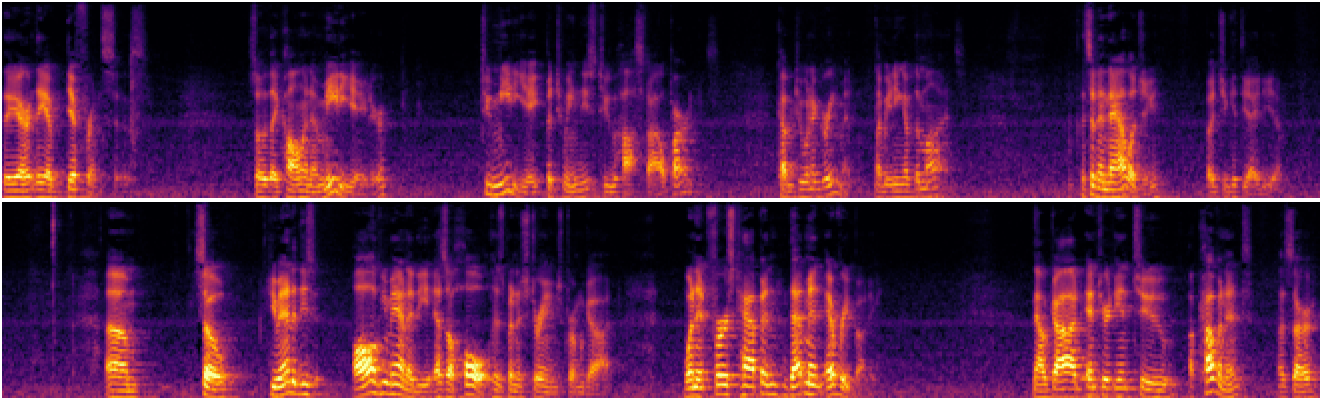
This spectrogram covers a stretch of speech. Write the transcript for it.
They, are, they have differences. So they call in a mediator to mediate between these two hostile parties, come to an agreement, a meeting of the minds. It's an analogy, but you get the idea. Um, so humanity's all humanity as a whole has been estranged from God. When it first happened, that meant everybody. Now God entered into a covenant, as our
